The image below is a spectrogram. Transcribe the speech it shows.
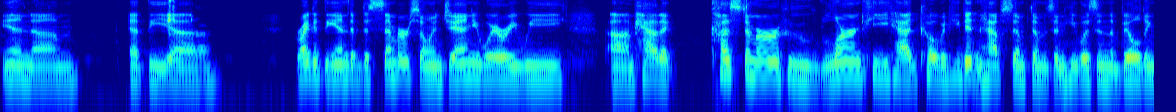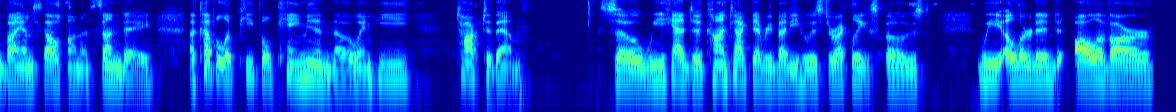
in um, at the uh, right at the end of December. So in January, we um, had a customer who learned he had COVID. He didn't have symptoms and he was in the building by himself on a Sunday. A couple of people came in though, and he talked to them. So we had to contact everybody who was directly exposed. We alerted all of our,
